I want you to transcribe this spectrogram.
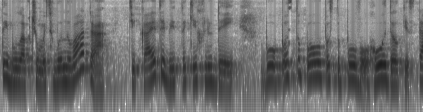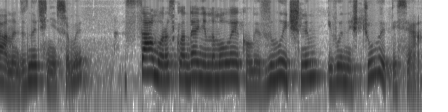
ти була в чомусь винувата. Тікайте від таких людей, бо поступово-поступово гойдалки стануть значнішими. Саморозкладання на молекули звичним, і ви не щуєтеся,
